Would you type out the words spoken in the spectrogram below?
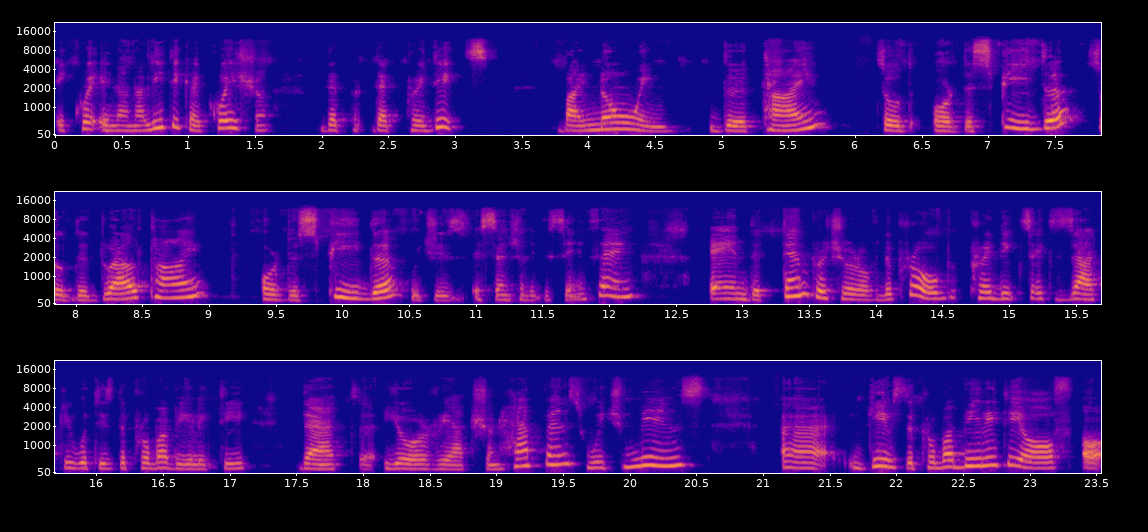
an analytical equation that, that predicts by knowing the time, so or the speed, so the dwell time or the speed, which is essentially the same thing, and the temperature of the probe predicts exactly what is the probability that uh, your reaction happens, which means uh, gives the probability of, uh,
